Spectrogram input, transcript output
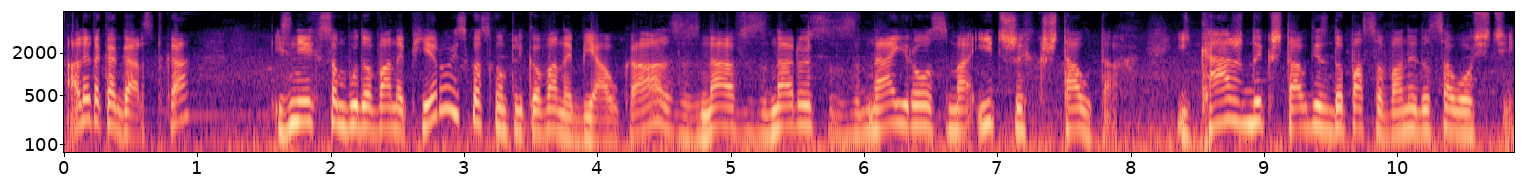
ale taka garstka. I z nich są budowane pierońsko skomplikowane białka z, na, z, z najrozmaitszych kształtach. I każdy kształt jest dopasowany do całości.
